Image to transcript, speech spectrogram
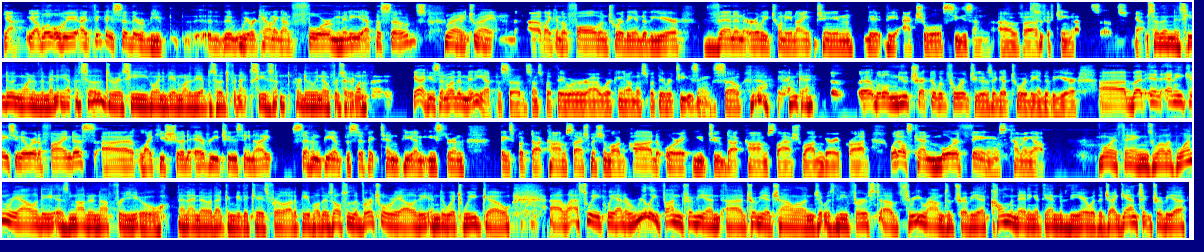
Yeah, yeah. Well, we I think they said there would be we were counting on four mini episodes, right? Between, right. Uh, like in the fall and toward the end of the year. Then in early 2019, the the actual season of uh, 15 episodes. Yeah. So then, is he doing one of the mini episodes, or is he going to be in one of the episodes for next season, or do we know for certain? Yeah, he's in one of the mini episodes. That's what they were uh, working on. That's what they were teasing. So, yeah, yeah. okay. So, a little new trek to look forward to as I get toward the end of the year. Uh, but in any case, you know where to find us, uh, like you should every Tuesday night, 7 p.m. Pacific, 10 p.m. Eastern, facebook.com slash missionlogpod or at youtube.com slash roddenberryprod. What else, can More things coming up. More things. Well, if one reality is not enough for you, and I know that can be the case for a lot of people, there's also the virtual reality into which we go. Uh, last week we had a really fun trivia uh, trivia challenge. It was the first of three rounds of trivia, culminating at the end of the year with a gigantic trivia.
